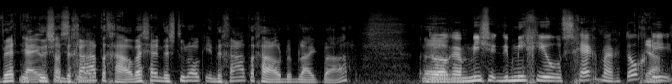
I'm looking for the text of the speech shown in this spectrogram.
werd Nee, ik dus in de gaten gehouden. Wij zijn dus toen ook in de gaten gehouden, blijkbaar. Door eh, Mich- de Michiel Schermer, toch? Ja. Die,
